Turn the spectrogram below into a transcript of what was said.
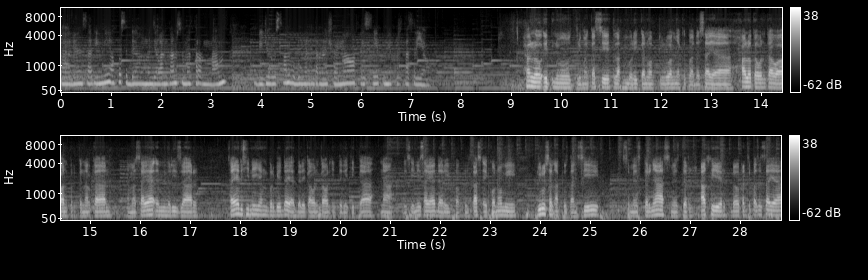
Uh, dan saat ini aku sedang menjalankan semester 6 di jurusan Hubungan Internasional FISIP Universitas Riau. Halo Ibnu, terima kasih telah memberikan waktu luangnya kepada saya. Halo kawan-kawan, perkenalkan Nama saya Emil Rizar. Saya di sini yang berbeda ya dari kawan-kawan intelek kita. Nah, di sini saya dari Fakultas Ekonomi, jurusan akuntansi. Semesternya semester akhir. Doakan cepat selesai ya.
